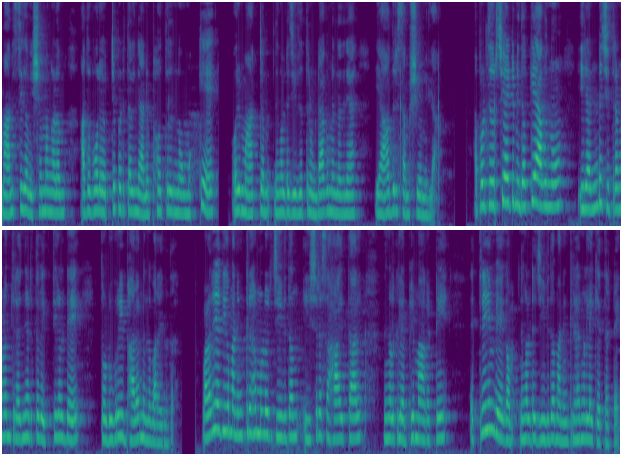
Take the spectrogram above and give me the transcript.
മാനസിക വിഷമങ്ങളും അതുപോലെ ഒറ്റപ്പെടുത്തലിന്റെ അനുഭവത്തിൽ നിന്നുമൊക്കെ ഒരു മാറ്റം നിങ്ങളുടെ ജീവിതത്തിൽ ഉണ്ടാകുമെന്നതിന് യാതൊരു സംശയവുമില്ല. അപ്പോൾ തീർച്ചയായിട്ടും ഇതൊക്കെ ഇതൊക്കെയാകുന്നു ഈ രണ്ട് ചിത്രങ്ങളും തിരഞ്ഞെടുത്ത വ്യക്തികളുടെ തൊടുകുറി ഫലം എന്ന് പറയുന്നത്. വളരെയധികം അനുഗ്രഹമുള്ള ഒരു ജീവിതം ഈശ്വര സഹായത്താൽ നിങ്ങൾക്ക് ലഭ്യമാകട്ടെ. എത്രയും വേഗം നിങ്ങളുടെ ജീവിതം അനുഗ്രഹങ്ങളിലേക്ക് എത്തട്ടെ.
